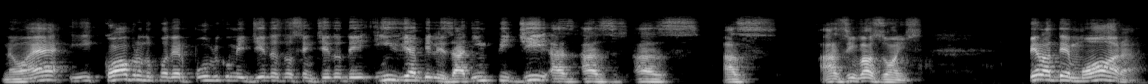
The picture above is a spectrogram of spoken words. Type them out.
não é? E cobram do poder público medidas no sentido de inviabilizar, de impedir as, as, as, as, as invasões. Pela demora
